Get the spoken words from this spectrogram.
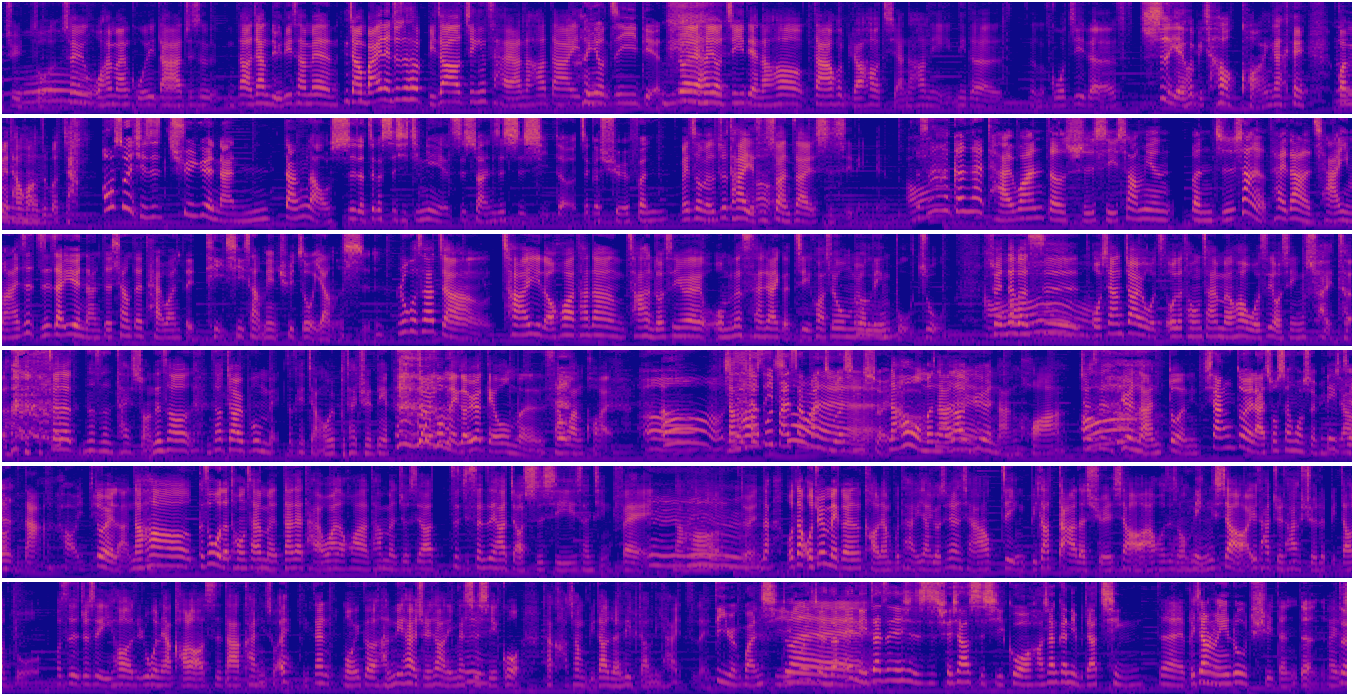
去做，所以我还蛮鼓励大家，就是你知道，这样履历上面讲白一点，就是会比较精彩啊，然后大家很有记忆点，对，很有记忆点，然后大家会比较好奇啊，然后你你的这个国际的视野会比较广，应该可以冠冕堂皇这么讲。哦，所以其实去越南当老师的这个实习经验也是算是实习的这个学分，没错没错，就他也是算在实习里面。可是它跟在台湾的实习上面本质上有太大的差异吗？还是只是在越南的像在台湾的体系上面去做一样的事？如果是要讲差异的话，它当然差很多，是因为我们那次参加一个计划，所以我们有零补助，所以那个是我相较于我我的同才们的话，我是有薪水的，真的那真的太爽。那时候你知道教育部每这可以讲，我也不太确定，教育部每个月给我们三万块。哦，然后就是一般上班族的薪水，然后我们拿到越南花，就是越南盾，相对来说生活水平比较很大，好一点。对了，然后可是我的同才们待在台湾的话，他们就是要自己甚至要缴实习申请费，然后对，那我但我觉得每个人考量不太一样，有些人想要进比较大的学校啊，或者什么名校啊，因为他觉得他学的比较多，或是就是以后如果你要考老师，大家看你说，哎，你在某一个很厉害的学校里面实习过，那考上比较人力比较厉害之类的，地缘关系会觉得，哎，你在这件事。学校实习过，好像跟你比较亲，对，比较容易录取等等，没错。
